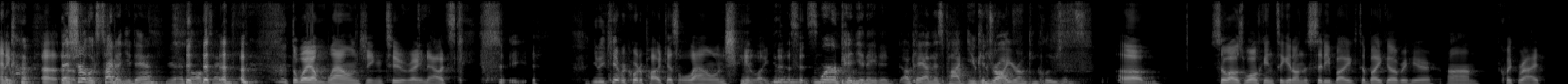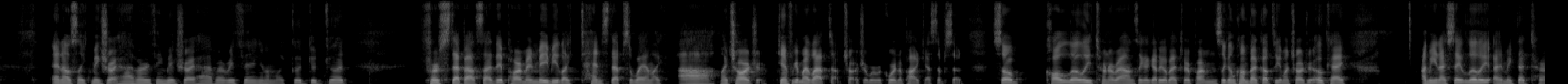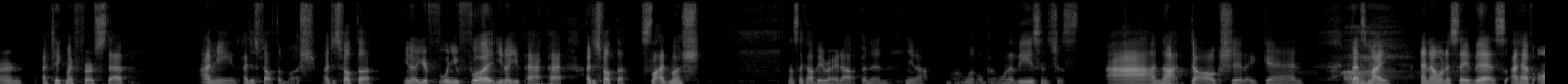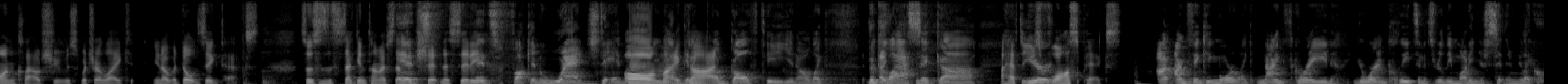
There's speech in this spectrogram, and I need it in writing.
anyway, uh, that uh, sure looks tight on you dan yeah that's all i'm saying the way I'm lounging too right now, it's you know you can't record a podcast lounging like this. It's We're opinionated, okay, on this pod. You can draw your own conclusions. um. So I was walking to get on the city bike to bike over here, um, quick ride, and I was like, make sure I have everything, make sure I have everything, and I'm like, good, good, good. First step outside the apartment, maybe like ten steps away, I'm like, ah, my charger. Can't forget my laptop charger. We're recording a podcast episode, so call Lily, turn around, it's like I got to go back to her apartment. It's like I'm coming back up to get my charger. Okay. I mean, I say Lily, I make that turn. I take my first step. I mean, I just felt the mush. I just felt the, you know, your when you foot, you know, you pat pat. I just felt the slide mush. I was like, I'll be right up, and then you know, a little bit one of these, and it's just ah, not dog shit again. That's my, and I want to say this: I have on cloud shoes, which are like you know adult zig tags. So this is the second time I've stepped in It's- shit in this city. It's fucking wedged in. Oh You gotta my get a- God. A, golf tee, you know, like the classic. uh I have to use you're- floss picks. I, I'm thinking more like ninth grade. You're wearing cleats and it's really muddy, and you're sitting there and you're like,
